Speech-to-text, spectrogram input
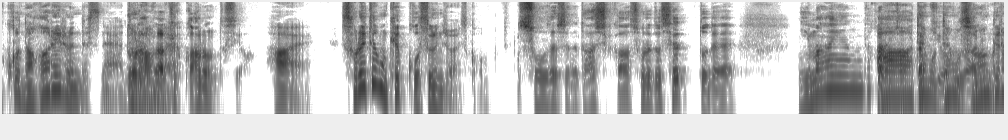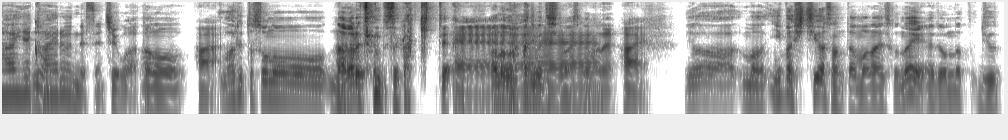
古流れるんですね、ドラムねドラムが結構あるんですよ。はい。それでも結構するんじゃないですか？そうですね。確か、それとセットで2万円だから買った記憶があります。でもそのぐらいで買えるんですね、中古だあと。の、はい。割とその、流れてるんですよ、楽器って。あの頃初めて知りましたけどね。はい。いやー、まあ、今、七屋さんってあんまないですけどね、いろんな流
